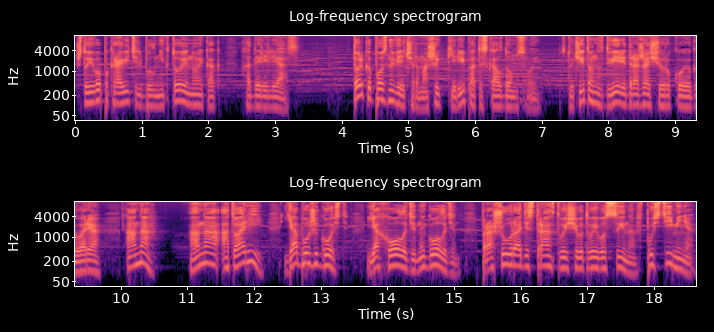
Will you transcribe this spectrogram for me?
что его покровитель был никто иной, как Хадер Ильяс. Только поздно вечером Ашик Кирип отыскал дом свой. Стучит он в двери дрожащую рукою, говоря «Она! Она! Отвори! Я божий гость! Я холоден и голоден! Прошу ради странствующего твоего сына, впусти меня!»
